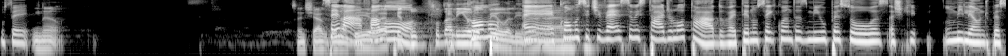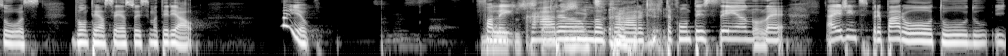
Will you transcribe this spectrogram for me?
Não sei. Não. Santiago Sei lá, Bernabéu, falou. É tudo, tudo da linha como, europeu ali, né? É, é como se tivesse o estádio lotado. Vai ter não sei quantas mil pessoas, acho que um milhão de pessoas vão ter acesso a esse material. Aí eu falei, Muitos caramba, muitos." cara, o que, que tá acontecendo, né? Aí a gente se preparou tudo e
